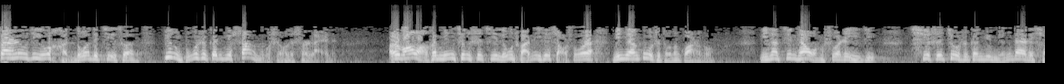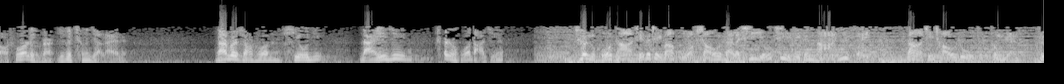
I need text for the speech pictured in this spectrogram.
三十六计有很多的计策呢，并不是根据上古时候的事来的，而往往和明清时期流传的一些小说啊、民间故事都能挂上钩。你像今天我们说这一计，其实就是根据明代的小说里边一个情节来的。哪本小说呢？《西游记》哪一计呢？趁火打劫。趁火打劫的这把火烧在了《西游记》里的哪一回？大清朝入主中原，责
